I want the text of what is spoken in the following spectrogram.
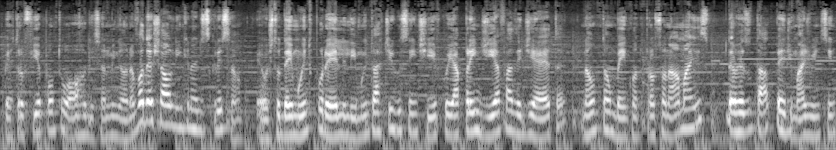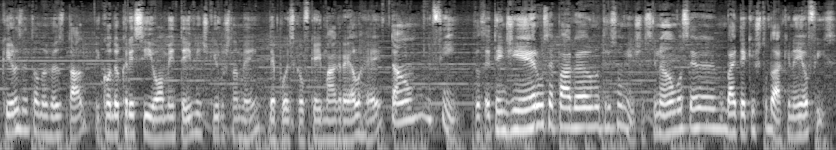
hipertrofia.org, se eu não me engano. Eu vou deixar o link na descrição. Eu estudei muito por ele, li muito artigo científico e aprendi a fazer dieta, não tão bem quanto profissional, mas deu resultado. Perdi mais de 25 quilos, então deu resultado. E quando eu cresci, eu aumentei 20 quilos também, depois que eu fiquei magrelo, rei. Então, enfim, se você tem dinheiro, você paga o nutricionista. Senão, você vai ter que estudar, que nem eu fiz.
